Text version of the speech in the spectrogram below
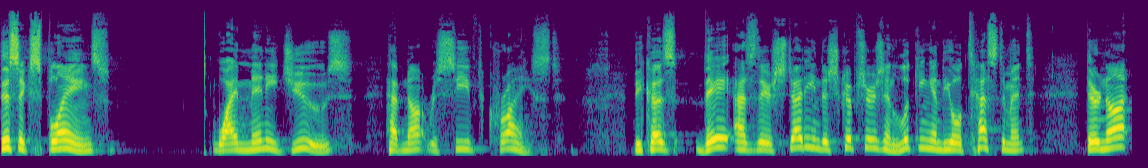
This explains why many Jews have not received Christ. Because they, as they're studying the scriptures and looking in the Old Testament, they're not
